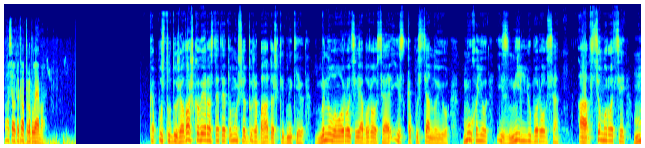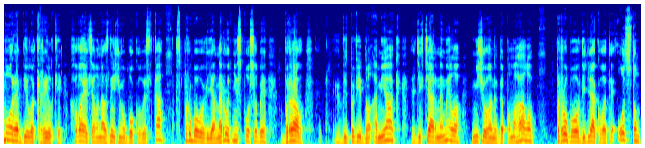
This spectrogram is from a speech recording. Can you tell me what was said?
Оце така проблема. Капусту дуже важко виростити, тому що дуже багато шкідників. В минулому році я боровся із капустяною мухою, із міллю боровся. А в цьому році море білокрилки. Ховається вона з нижнього боку листка. Спробував я народні способи, брав відповідно аміак, дігтярне мило, нічого не допомагало. Пробував відлякувати оцтом,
